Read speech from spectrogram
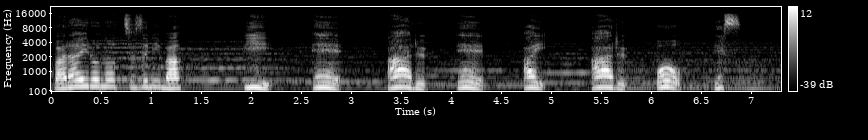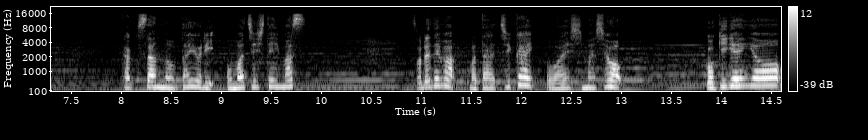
バラ色の綴りは b, a, r, a, i, r, o です。たくさんのお便りお待ちしています。それではまた次回お会いしましょう。ごきげんよ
